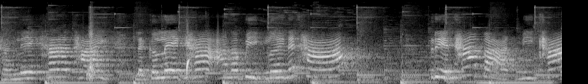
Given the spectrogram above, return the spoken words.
ทั้งเลข 5 ไทย และก็เลข 5 อาราบิกเลยนะคะ เหรียญ5บาทมีค่า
